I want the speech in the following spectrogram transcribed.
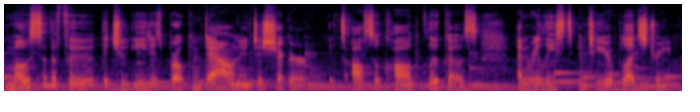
Most of the food that you eat is broken down into sugar. It's also called glucose and released into your bloodstream.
